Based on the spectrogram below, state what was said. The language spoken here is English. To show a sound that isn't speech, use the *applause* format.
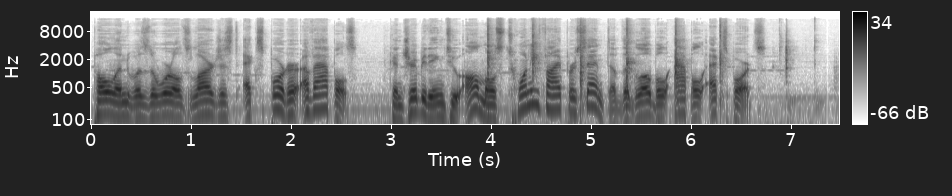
Poland was the world's largest exporter of apples, contributing to almost 25% of the global apple exports.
